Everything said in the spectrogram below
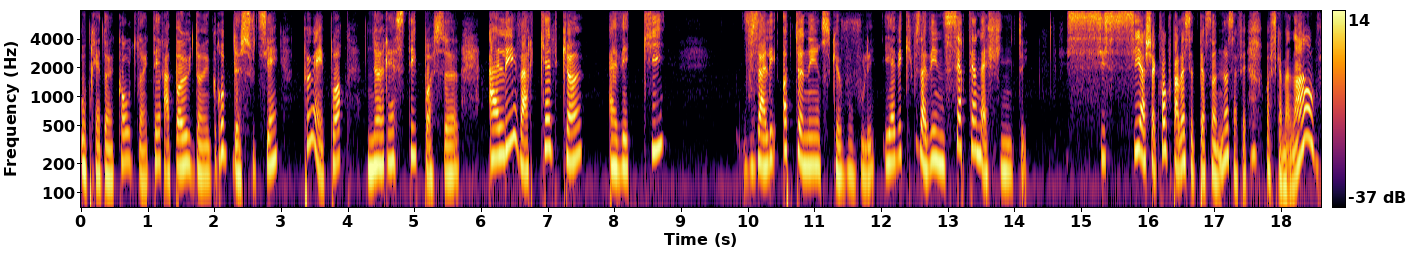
auprès d'un coach, d'un thérapeute, d'un groupe de soutien. Peu importe, ne restez pas seul. Allez vers quelqu'un avec qui vous allez obtenir ce que vous voulez et avec qui vous avez une certaine affinité. Si, si à chaque fois que vous parlez à cette personne-là, ça fait oh, est-ce qu'elle m'énerve?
